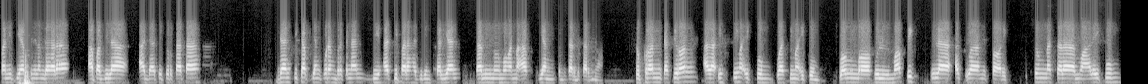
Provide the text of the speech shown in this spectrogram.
panitia penyelenggara apabila ada tutur kata dan sikap yang kurang berkenan di hati para hadirin sekalian kami memohon maaf yang sebesar-besarnya. Syukron kasiron ala istimaikum wastimaikum. Wallahul muwaffiq ila aqwamit thoriq. Assalamualaikum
